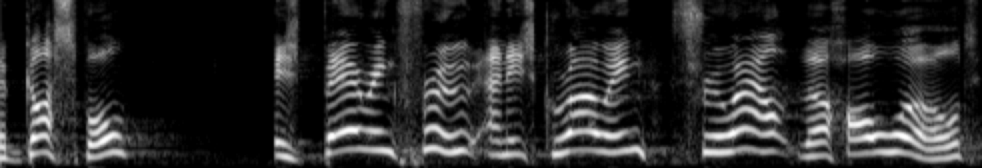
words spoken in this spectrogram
the gospel is bearing fruit and it's growing throughout the whole world,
